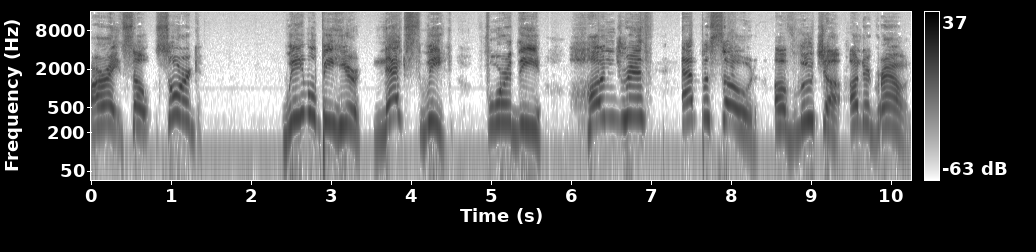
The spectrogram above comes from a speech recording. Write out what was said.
all right, so Sorg, we will be here next week for the hundredth episode of Lucha Underground,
